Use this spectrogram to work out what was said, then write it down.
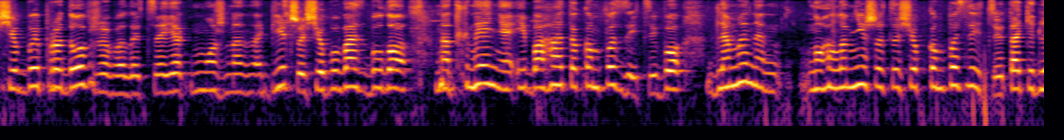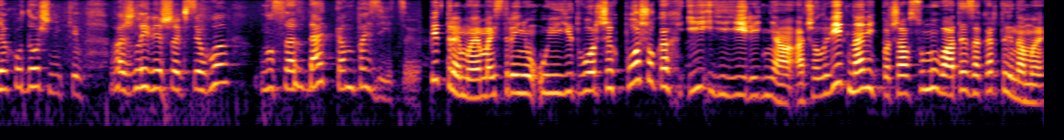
щоб ви продовжували це як можна більше, щоб у вас було натхнення і багато композицій. Бо для мене ну, головніше це, щоб композицію, так і для художників важливіше всього ну, создати композицію. Підтримує майстриню у її творчих пошуках і її рідня. А чоловік навіть почав сумувати за картинами,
